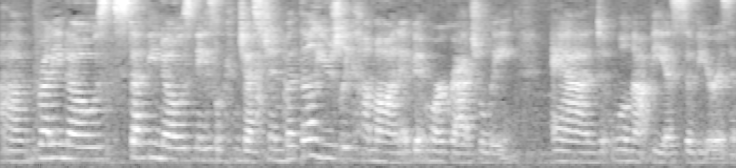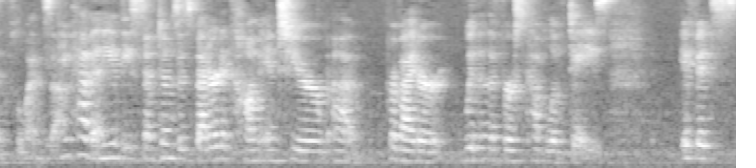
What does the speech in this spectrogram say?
um, runny nose, stuffy nose, nasal congestion, but they'll usually come on a bit more gradually and will not be as severe as influenza. If you have any of these symptoms, it's better to come into your uh, provider within the first couple of days. If it's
